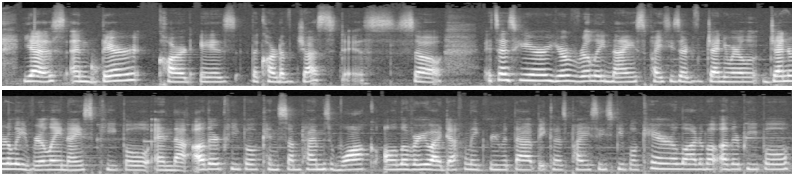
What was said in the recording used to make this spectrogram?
yes, and their card is the card of justice. So, it says here you're really nice. Pisces are generally generally really nice people, and that other people can sometimes walk all over you. I definitely agree with that because Pisces people care a lot about other people,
